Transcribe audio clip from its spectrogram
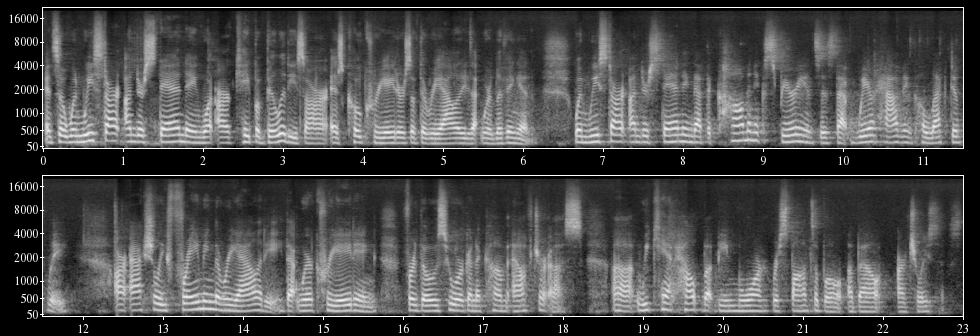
And so when we start understanding what our capabilities are as co creators of the reality that we're living in, when we start understanding that the common experiences that we're having collectively are actually framing the reality that we're creating for those who are going to come after us, uh, we can't help but be more responsible about our choices.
